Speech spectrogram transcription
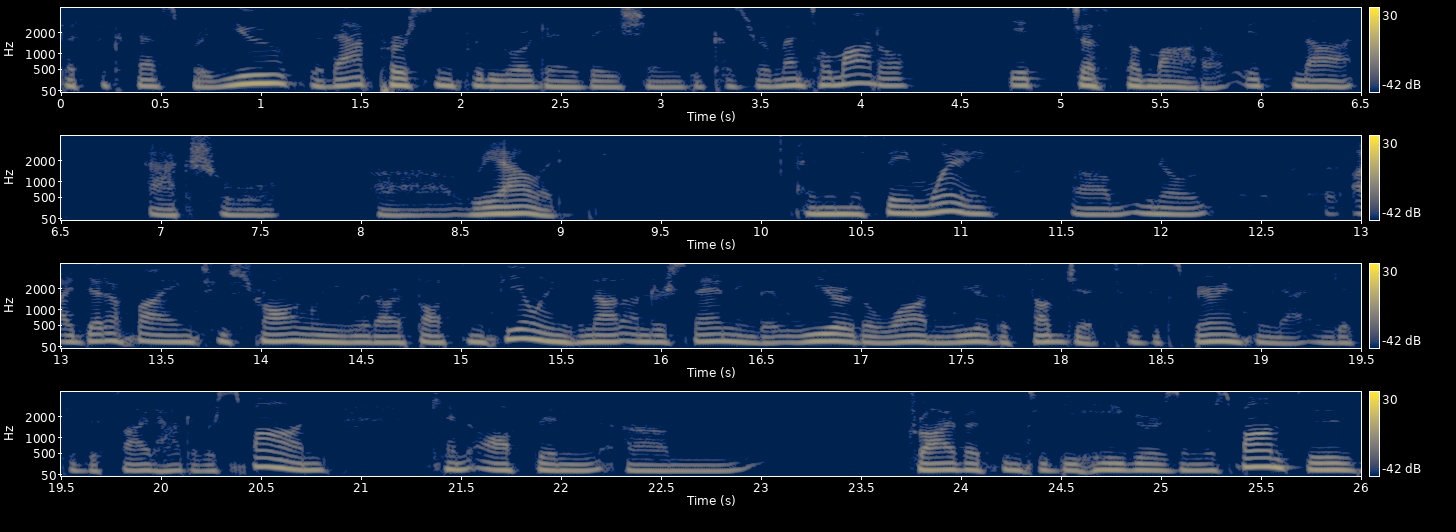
the success for you, for that person, for the organization, because your mental model, it's just a model, it's not actual uh, reality. And in the same way, um, you know, identifying too strongly with our thoughts and feelings and not understanding that we are the one, we are the subject who's experiencing that and get to decide how to respond can often um, drive us into behaviors and responses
